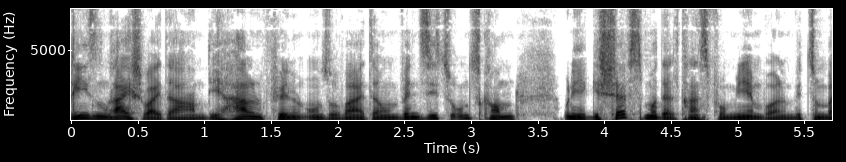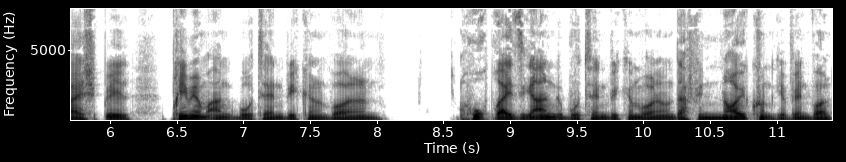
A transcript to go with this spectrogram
riesen Reichweite haben, die Hallen füllen und so weiter. Und wenn sie zu uns kommen und ihr Geschäftsmodell transformieren wollen, wie zum Beispiel Premium-Angebote entwickeln wollen, hochpreisige Angebote entwickeln wollen und dafür Neukunden gewinnen wollen,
